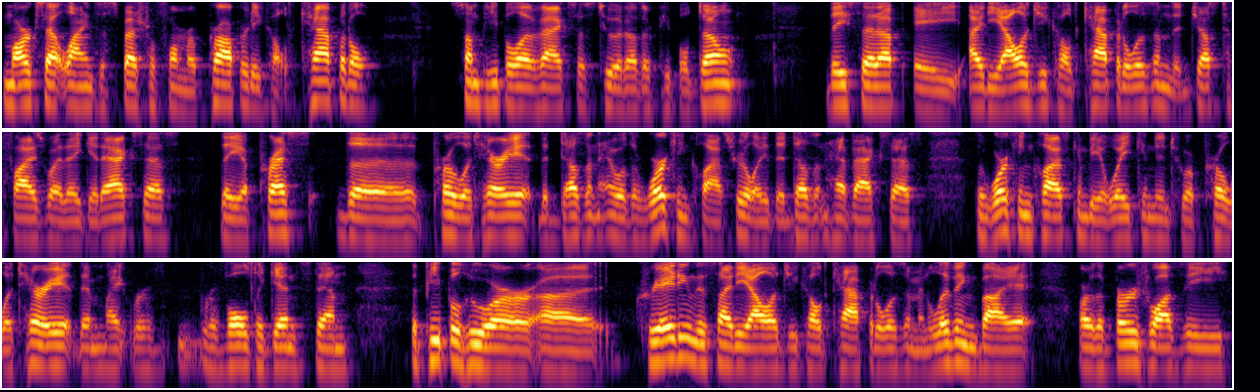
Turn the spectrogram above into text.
Marx outlines a special form of property called capital some people have access to it, other people don't. They set up a ideology called capitalism that justifies why they get access. They oppress the proletariat that doesn't have, or the working class really, that doesn't have access. The working class can be awakened into a proletariat that might re- revolt against them. The people who are uh, creating this ideology called capitalism and living by it are the bourgeoisie,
